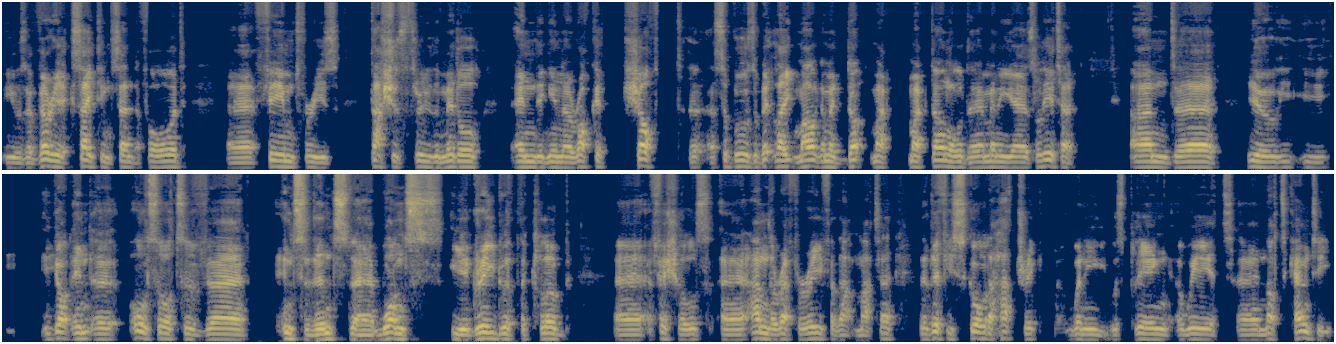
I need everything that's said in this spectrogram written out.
He was a very exciting centre forward, uh, famed for his dashes through the middle, ending in a rocket shot, uh, I suppose, a bit like Malcolm MacDonald uh, many years later. And, uh, you know, he, he, got into all sorts of uh, incidents. Uh, once he agreed with the club officials and the referee, for that matter, that if he scored a hat trick when he was playing away at Notts County,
